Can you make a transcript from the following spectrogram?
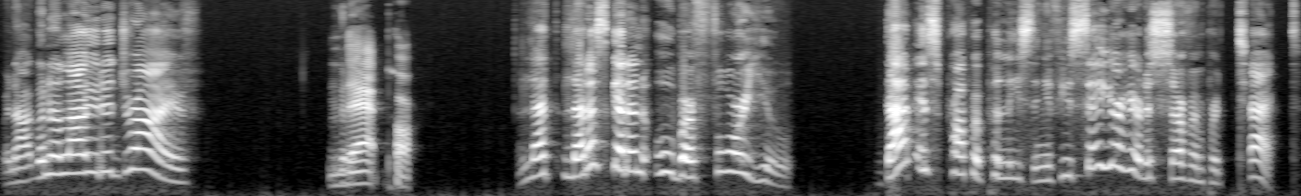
We're not going to allow you to drive. That part. Let let us get an Uber for you. That is proper policing. If you say you're here to serve and protect,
